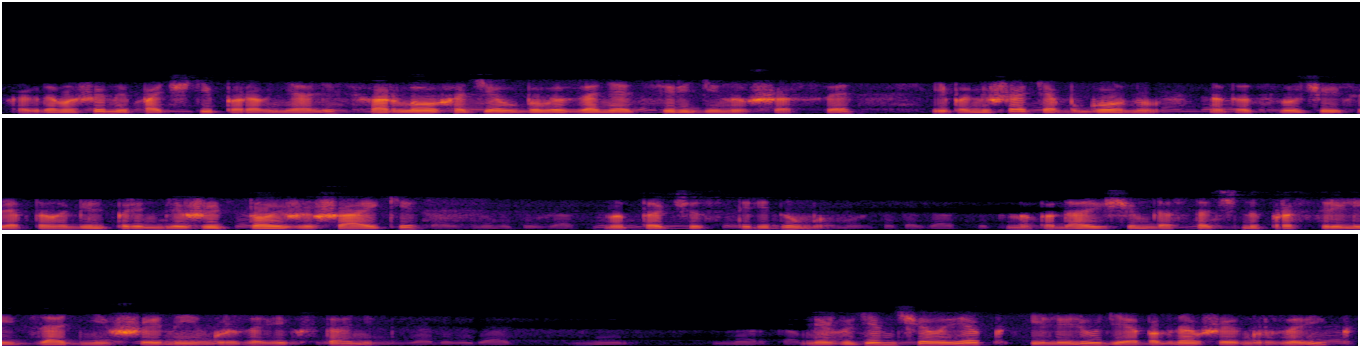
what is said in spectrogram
Когда машины почти поравнялись, Харлоу хотел было занять середину шоссе и помешать обгону на тот случай, если автомобиль принадлежит той же шайке, но тотчас передумал. Нападающим достаточно прострелить задние шины, и грузовик встанет. Между тем человек или люди, обогнавшие грузовик,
